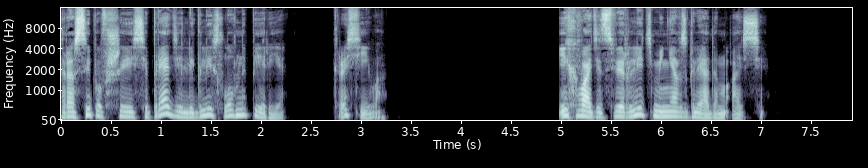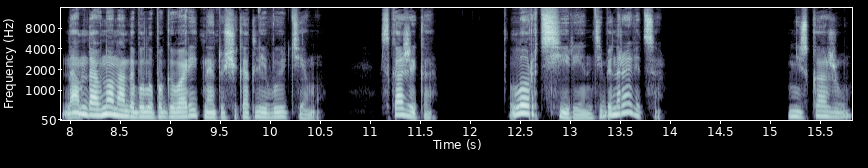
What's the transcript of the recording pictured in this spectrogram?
Рассыпавшиеся пряди легли словно перья. Красиво. И хватит сверлить меня взглядом, Асси. Нам давно надо было поговорить на эту щекотливую тему. Скажи-ка, лорд Сириен тебе нравится? Не скажу.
